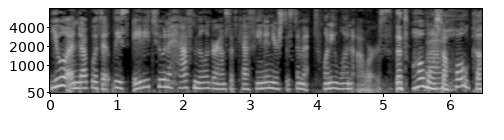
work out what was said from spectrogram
you will end up with at least 82 and a half milligrams of caffeine in your system at 21 hours. That's almost a whole cu-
